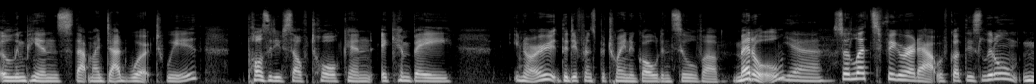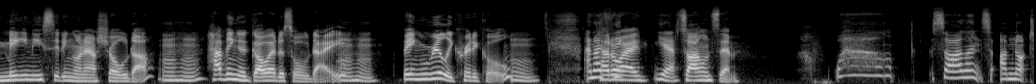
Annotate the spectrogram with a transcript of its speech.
Olympians that my dad worked with, positive self talk, and it can be, you know, the difference between a gold and silver medal. Yeah. So let's figure it out. We've got this little meanie sitting on our shoulder, Mm-hmm. having a go at us all day, being really critical. And I How do think- I Yeah. silence them? Well, silence, I'm not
